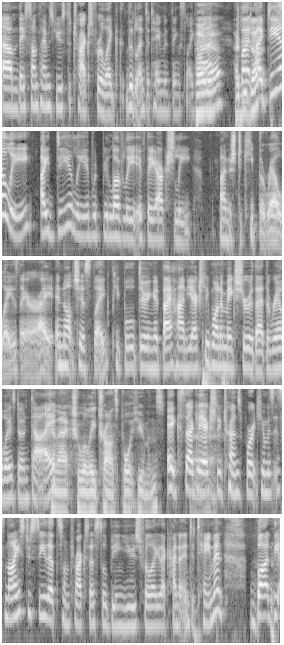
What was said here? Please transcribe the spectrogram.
Um, they sometimes use the tracks for like little entertainment things like Oh, that. yeah? Have you but ideally, ideally, it would be lovely if they actually managed to keep the railways there, right? And not just like people doing it by hand. You actually want to make sure that the railways don't die. can actually transport humans. Exactly, actually transport humans. It's nice to see that some tracks are still being used for like that kind of entertainment, but the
